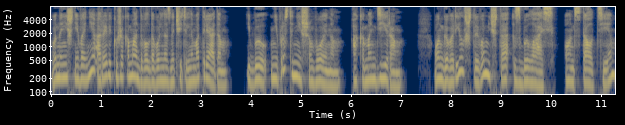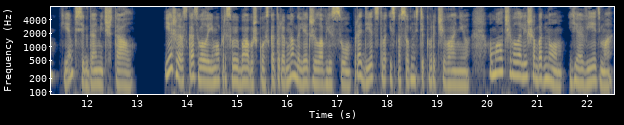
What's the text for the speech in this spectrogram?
В нынешней войне Аревик уже командовал довольно значительным отрядом и был не просто низшим воином, а командиром. Он говорил, что его мечта сбылась. Он стал тем, кем всегда мечтал. Я же рассказывала ему про свою бабушку, с которой много лет жила в лесу, про детство и способности к врачеванию. Умалчивала лишь об одном – я ведьма,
